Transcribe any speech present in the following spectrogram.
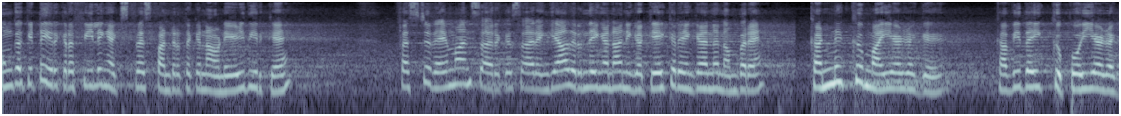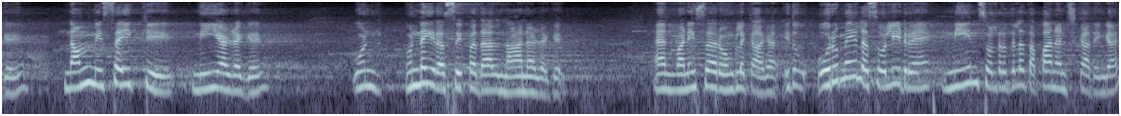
உங்ககிட்ட இருக்கிற ஃபீலிங் எக்ஸ்பிரஸ் பண்ணுறதுக்கு நான் ஒன்று எழுதியிருக்கேன். ஃபஸ்ட்டு ரேமான் சாருக்கு சார் எங்கேயாவது இருந்தீங்கன்னா நீங்கள் கேட்குறீங்கன்னு நம்புகிறேன் கண்ணுக்கு மையழகு கவிதைக்கு பொய்யழகு நம் இசைக்கு நீ அழகு உன் உன்னை ரசிப்பதால் நான் அழகு. அண்ட் மணி சார் உங்களுக்காக. இது ஒருமையில சொல்லிடுறேன். நீன்னு சொல்றதுல தப்பா நினைச்சுக்காதீங்க.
